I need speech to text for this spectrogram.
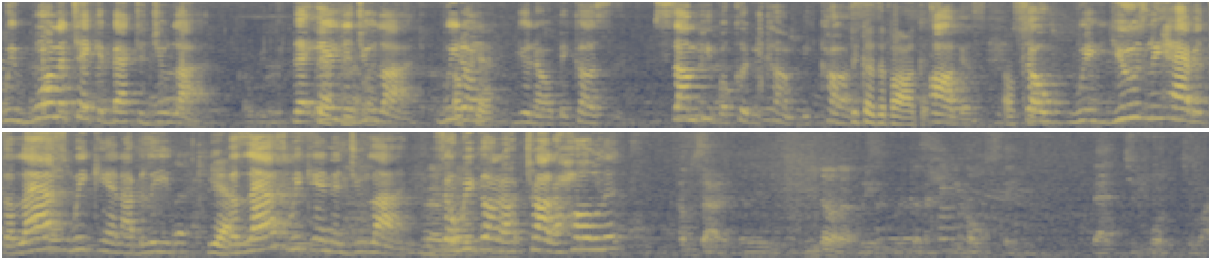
We want to take it back to July, the end of July. We Okay. don't, you know, because some people couldn't come because. Because of August. August. Okay. So we usually have it the last weekend, I believe. Yes. The last weekend in July. So we're gonna try to hold it. I'm sorry, I mean, you know that we, we're gonna be hosting that Fourth of July,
